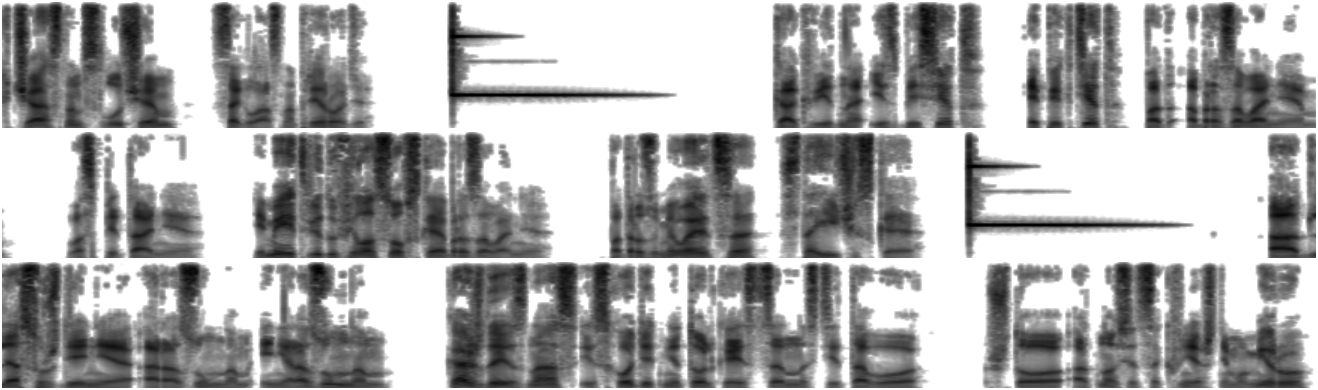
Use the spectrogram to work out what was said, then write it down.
к частным случаям согласно природе. Как видно из бесед, эпиктет под образованием, воспитание, имеет в виду философское образование, подразумевается стоическое, а для суждения о разумном и неразумном каждый из нас исходит не только из ценности того, что относится к внешнему миру,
